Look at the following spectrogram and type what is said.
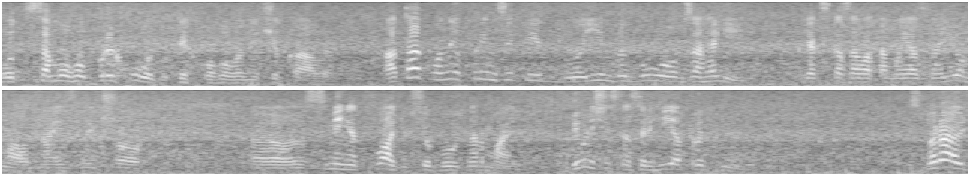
от самого приходу тих, кого вони чекали. А так вони, в принципі, їм би було взагалі, як сказала та моя знайома, одна із них, що е, змінять флаги, все буде нормально. Дивлячись на Сергія Притулу. Збирають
